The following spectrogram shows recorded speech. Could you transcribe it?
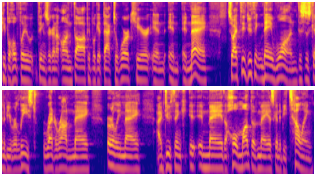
People, hopefully, things are going to unthaw. People get back to work here in, in, in May. So I think, do think May 1, this is going to be released right around May, early May. I do think in May, the whole month of May is going to be telling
